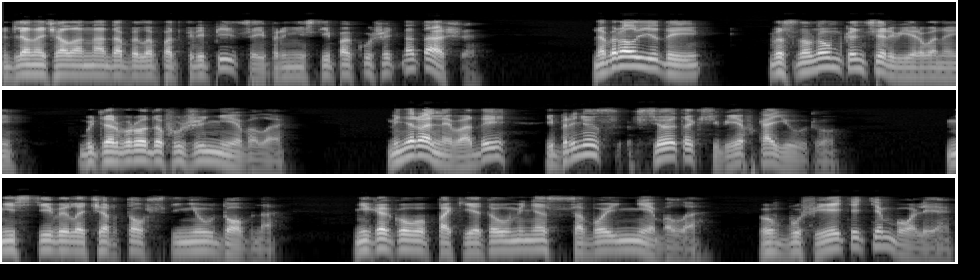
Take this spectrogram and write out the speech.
Для начала надо было подкрепиться и принести покушать Наташе. Набрал еды, в основном консервированной, бутербродов уже не было, минеральной воды и принес все это к себе в каюту. Нести было чертовски неудобно. Никакого пакета у меня с собой не было. В буфете тем более.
